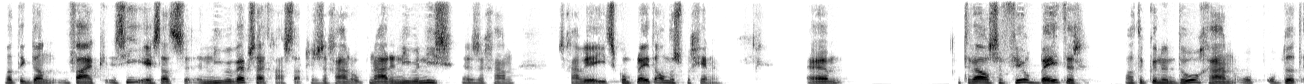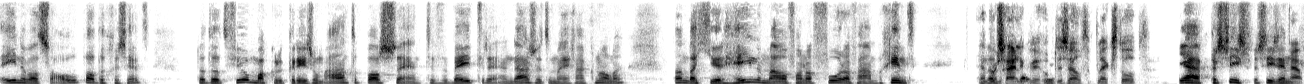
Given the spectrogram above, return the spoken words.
wat ik dan vaak zie, is dat ze een nieuwe website gaan starten. Ze gaan op naar een nieuwe niche. Hè. Ze, gaan, ze gaan weer iets compleet anders beginnen. Um, terwijl ze veel beter hadden kunnen doorgaan op, op dat ene wat ze al op hadden gezet, dat dat veel makkelijker is om aan te passen en te verbeteren en daar zitten mee gaan knallen, dan dat je er helemaal vanaf vooraf aan begint. En, en waarschijnlijk weer op dezelfde plek stopt. Ja, precies, precies. En ja.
